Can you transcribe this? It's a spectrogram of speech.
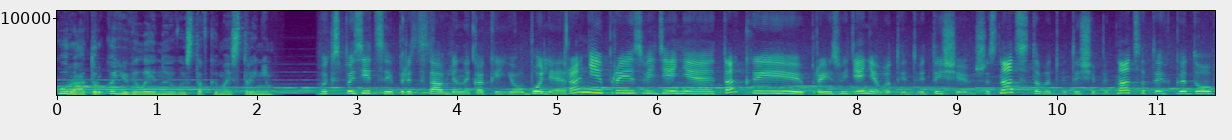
кураторка ювілейної виставки майстрині. В экспозиции представлены как ее более ранние произведения, так и произведения вот и 2016-2015 годов.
